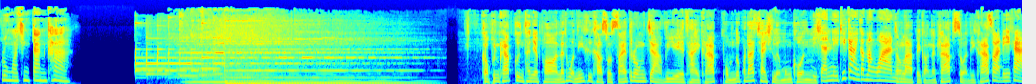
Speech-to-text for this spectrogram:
กรุงวอชิงตันค่ะ ขอบคุณครับ คุณธัญพร และทั้งหมดนี้คือข่าวสดสายตรงจาก VOA ไทยครับ ผมนพรัตน์ชัยเฉลิมมงคล ดิฉันนิติการกำลังวัน ต้องลาไปก่อนนะครับ สวัสดีครับ สวัสดีค่ะ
